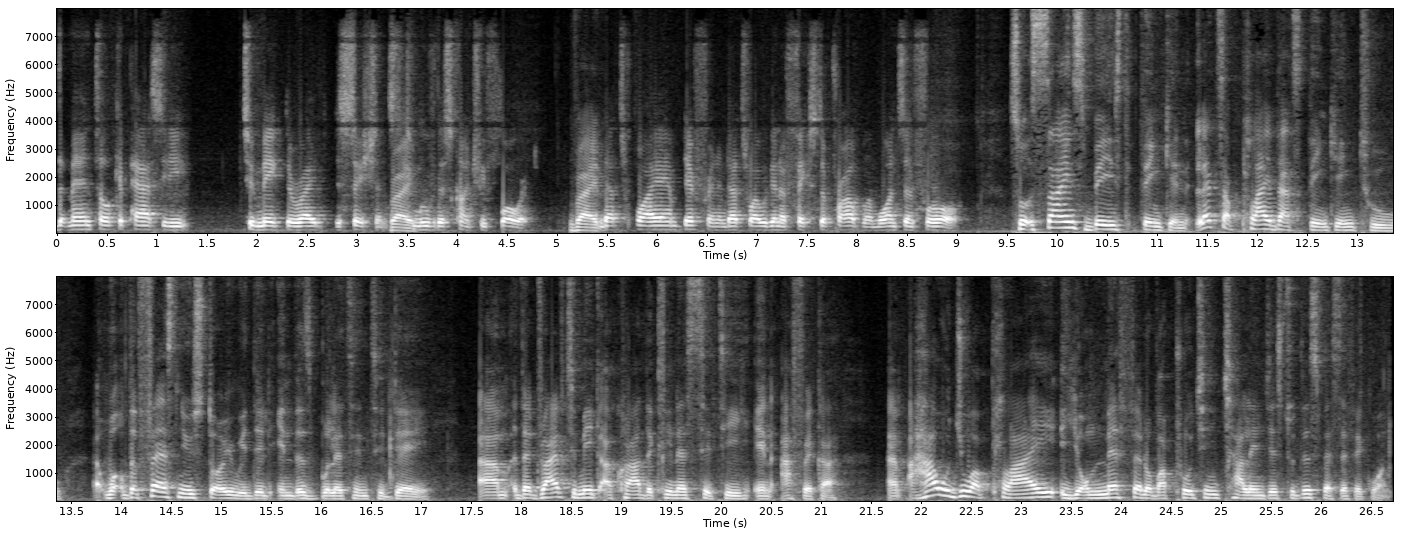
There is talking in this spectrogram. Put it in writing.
the mental capacity to make the right decisions right. to move this country forward. Right. And that's why I am different, and that's why we're going to fix the problem once and for all. So, science based thinking, let's apply that thinking to uh, well, the first news story we did in this bulletin today um, the drive to make Accra the cleanest city in Africa. Um, how would you apply your method of approaching challenges to this specific one?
